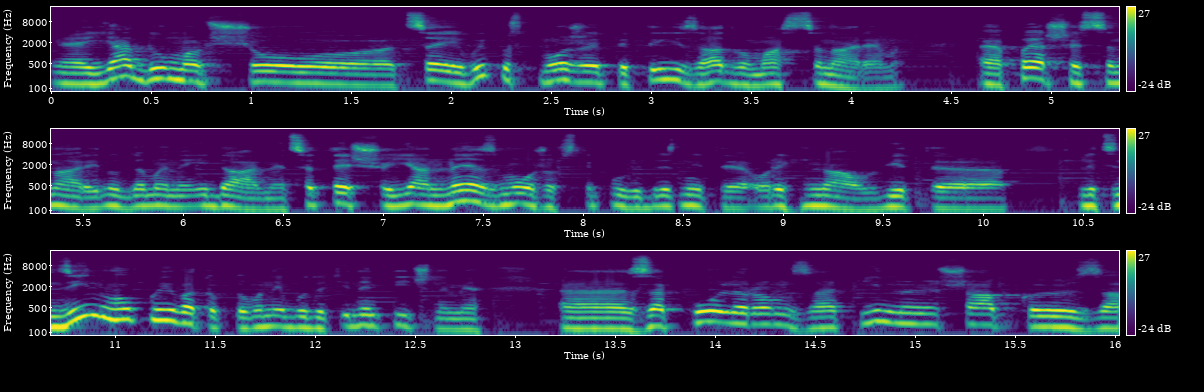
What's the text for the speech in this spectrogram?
я думав, що цей випуск може піти за двома сценаріями. Е, Перший сценарій, ну для мене ідеальний, це те, що я не зможу всліпу відрізнити оригінал від е, ліцензійного пива, тобто вони будуть ідентичними е, за кольором, за пінною шапкою, за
